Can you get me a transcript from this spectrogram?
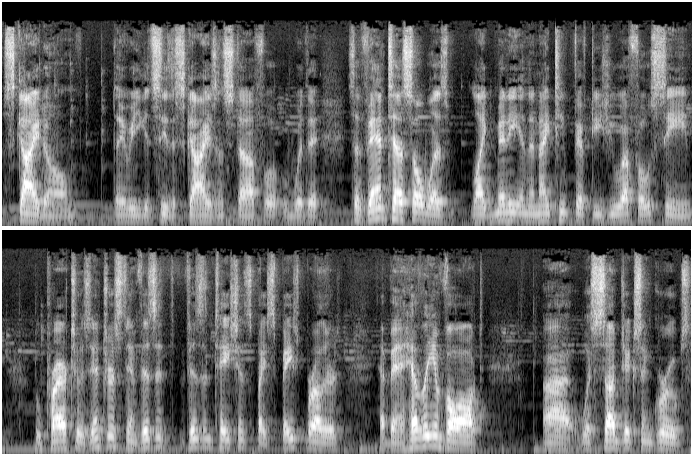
Sky Dome. There you can see the skies and stuff with it. So Van Tessel was like many in the 1950s UFO scene, who prior to his interest in visit, visitations by space brothers had been heavily involved uh, with subjects and groups.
